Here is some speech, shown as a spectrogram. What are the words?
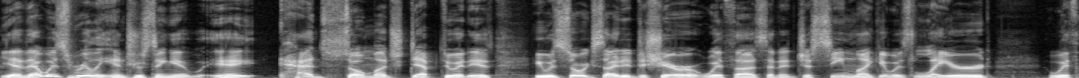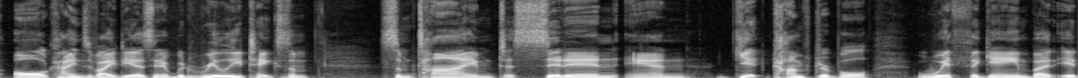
Yeah, that was really interesting. It, it had so much depth to it. Is he was so excited to share it with us, and it just seemed like it was layered with all kinds of ideas, and it would really take some some time to sit in and get comfortable with the game. But it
